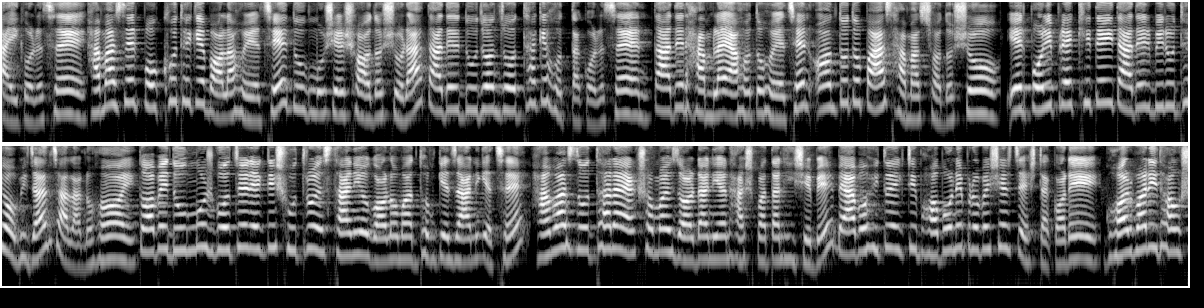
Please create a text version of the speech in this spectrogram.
দায়ী করেছে। হামাসের পক্ষ থেকে বলা হয়েছে, দুগমুশের সদস্যরা তাদের দুজন যোদ্ধাকে হত্যা করেছেন। তাদের হামলায় আহত হয়েছেন অন্তত পাঁচ হামাস সদস্য। এর পরি পরিপ্রেক্ষিতেই তাদের বিরুদ্ধে অভিযান চালানো হয়। তবে দুগমুশ গোত্রের একটি সূত্র স্থানীয় গণমাধ্যমকে জানিয়েছে, হামাস যোদ্ধারা একসময় জর্ডানিয়ান হাসপাতাল হিসেবে ব্যবহৃত একটি ভবনে প্রবেশের চেষ্টা করে। ঘরবাড়ি ধ্বংস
